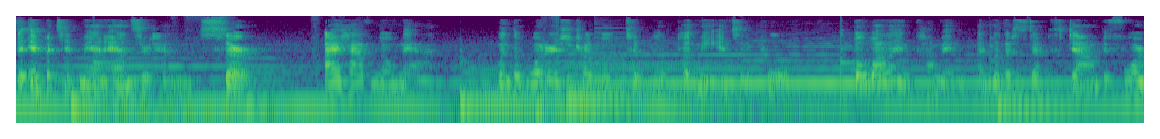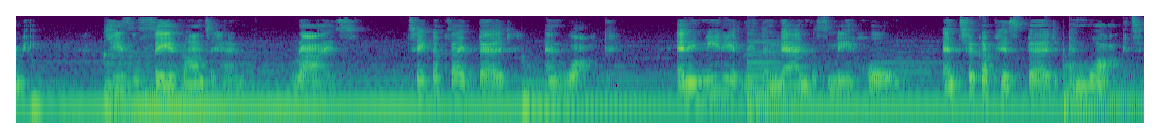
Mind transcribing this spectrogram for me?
The impotent man answered him, Sir, I have no man when the water is troubled to put me into the pool. But while I am coming, another steppeth down before me. Jesus saith unto him, Rise, take up thy bed, and walk. And immediately the man was made whole, and took up his bed, and walked.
